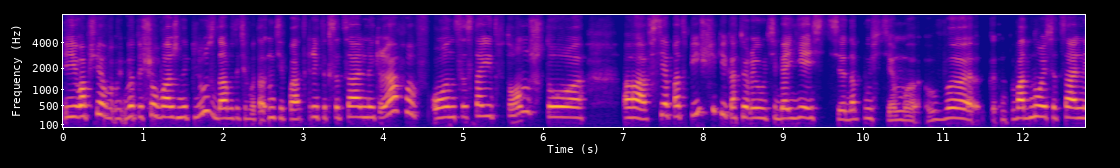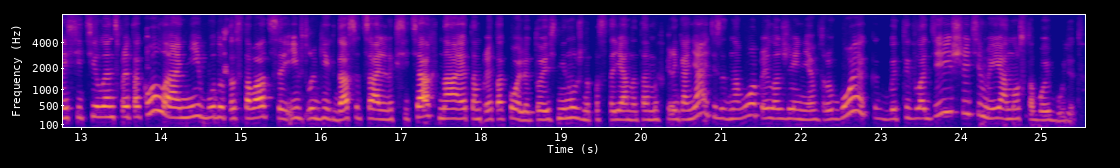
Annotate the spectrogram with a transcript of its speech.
И вообще, вот еще важный плюс, да, вот этих вот, ну, типа открытых социальных графов, он состоит в том, что а, все подписчики, которые у тебя есть, допустим, в, в одной социальной сети Lens протокола, они будут оставаться и в других да, социальных сетях на этом протоколе. То есть не нужно постоянно там их перегонять из одного приложения в другое. Как бы ты владеешь этим, и оно с тобой будет.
